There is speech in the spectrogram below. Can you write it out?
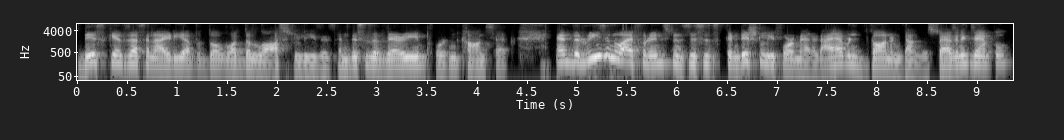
This gives us an idea of the, what the loss to lease is. And this is a very important concept. And the reason why, for instance, this is conditionally formatted, I haven't gone and done this. So as an example,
